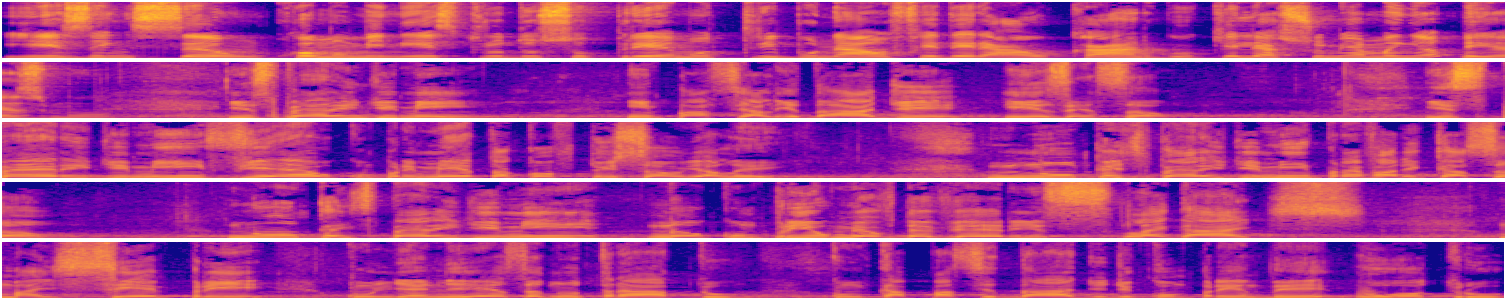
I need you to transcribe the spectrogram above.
e isenção como ministro do Supremo Tribunal Federal, cargo que ele assume amanhã mesmo. Esperem de mim imparcialidade e isenção. Esperem de mim fiel cumprimento à Constituição e à lei. Nunca esperem de mim prevaricação. Nunca esperem de mim não cumprir os meus deveres legais, mas sempre com lheneza no trato, com capacidade de compreender o outro,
